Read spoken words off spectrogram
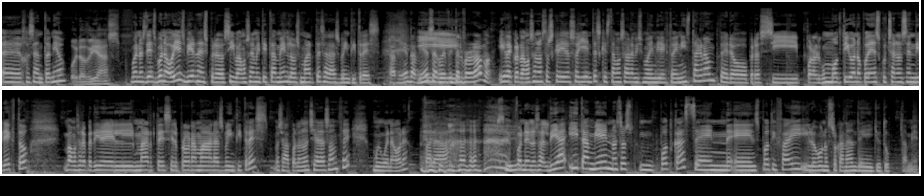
eh, José Antonio? Buenos días. Buenos días. Bueno, hoy es viernes, pero sí, vamos a emitir también los martes a las 23. También, también, se repite el programa. Y recordamos a nuestros queridos oyentes que estamos ahora mismo en directo en Instagram, pero, pero si por algún motivo no pueden escucharnos en directo, vamos a repetir el martes el programa a las 23, o sea, por la noche a las 11. Muy buena hora para ponernos al día. Y también nuestros mm, podcasts en, en Spotify y luego nuestro canal de YouTube también.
